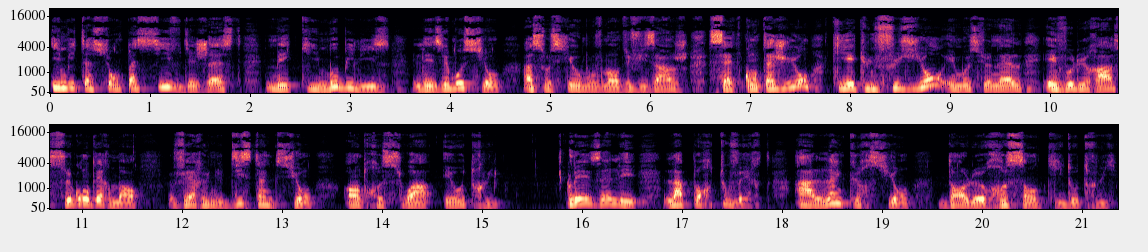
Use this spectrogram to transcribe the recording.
imitation passive des gestes, mais qui mobilisent les émotions associées au mouvement du visage. Cette contagion, qui est une fusion émotionnelle, évoluera secondairement vers une distinction entre soi et autrui mais elle est la porte ouverte à l'incursion dans le ressenti d'autrui.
